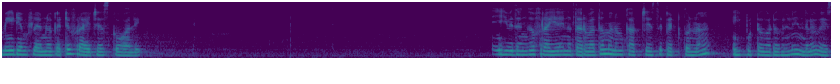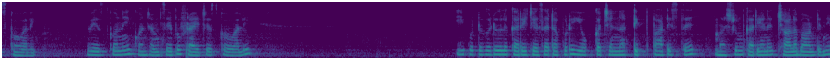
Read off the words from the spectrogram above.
మీడియం ఫ్లేమ్లో పెట్టి ఫ్రై చేసుకోవాలి. ఈ విధంగా ఫ్రై అయిన తర్వాత మనం కట్ చేసి పెట్టుకున్న ఈ పుట్టగొడుగుల్ని ఇందులో వేసుకోవాలి. వేసుకొని కొంచెం సేపు ఫ్రై చేసుకోవాలి. ఈ పుట్టగొడుగుల కర్రీ చేసేటప్పుడు ఈ ఒక్క చిన్న టిప్ పాటిస్తే మష్రూమ్ కర్రీ అనేది చాలా బాగుంటుంది.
